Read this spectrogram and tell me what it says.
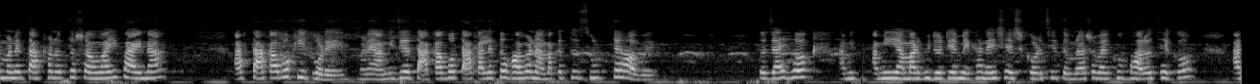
মানে তাকানোর তো সময়ই পাই না। আর তাকাবো কি করে? মানে আমি যে তাকাবো তাকালে তো হবে না, আমাকে তো ছুটতে হবে। তো যাই হোক, আমি আমি আমার ভিডিওটি আমি এখানেই শেষ করছি। তোমরা সবাই খুব ভালো থেকো। আর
